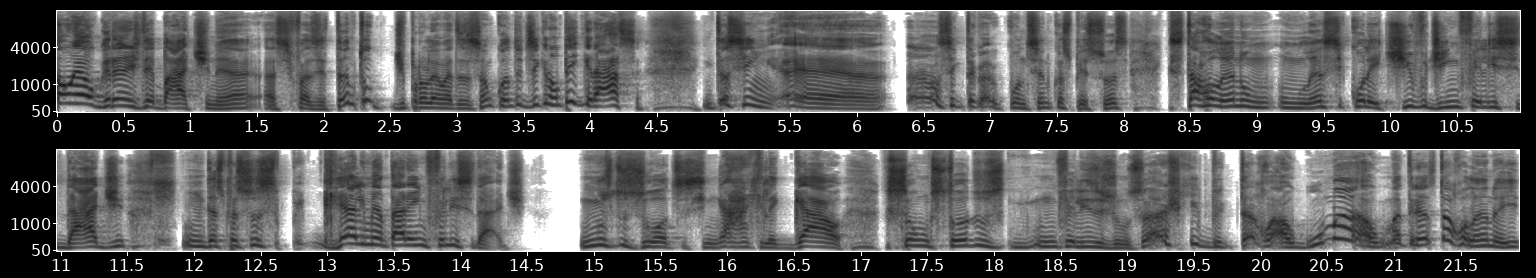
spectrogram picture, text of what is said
não é o grande debate, né, a se fazer, tanto de problematização quanto dizer que não tem graça. Então, assim, é... eu não sei o que está acontecendo com as pessoas. Está rolando um, um lance coletivo de infelicidade, um, das pessoas realimentarem a infelicidade uns dos outros, assim, ah, que legal, somos todos infelizes juntos. Eu acho que tá, alguma, alguma treta tá rolando aí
